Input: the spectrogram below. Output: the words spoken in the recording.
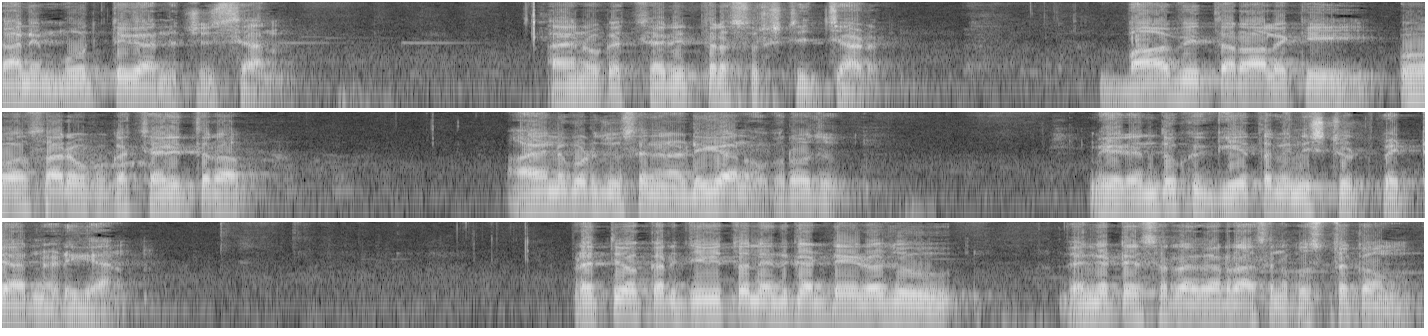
కానీ మూర్తి గారిని చూశాను. ఆయన ఒక చరిత్ర సృష్టించాడు. భావి తరాలకి ఓసారి ఒక్కొక్క చరిత్ర ఆయన కూడా చూసి నేను అడిగాను ఒకరోజు మీరెందుకు గీతం ఇన్స్టిట్యూట్ పెట్టారని అడిగాను. ప్రతి ఒక్కరి జీవితంలో ఎందుకంటే ఈరోజు వెంకటేశ్వరరావు గారు రాసిన పుస్తకం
